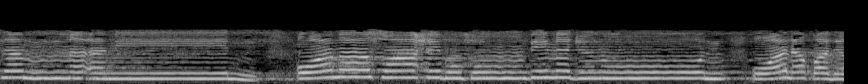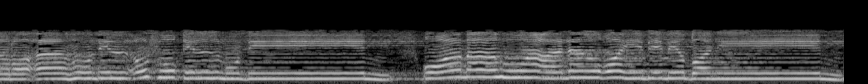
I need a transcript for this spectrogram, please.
ثم أمين. وما صاحبكم بمجنون. ولقد رآه بالأفق المبين. وما هو على الغيب بضنين.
